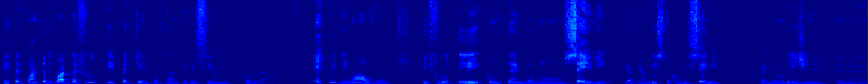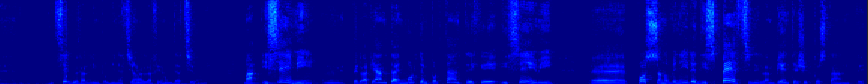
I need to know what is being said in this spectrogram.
E per quanto riguarda i frutti, perché è importante che siano colorati? E qui di nuovo i frutti contengono semi, e abbiamo visto come i semi prendono origine eh, in seguito all'impollinazione alla fecondazione, ma i semi, eh, per la pianta è molto importante che i semi eh, possano venire dispersi nell'ambiente circostante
